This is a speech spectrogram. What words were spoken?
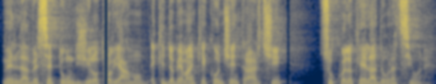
nel versetto 11 lo troviamo, è che dobbiamo anche concentrarci su quello che è l'adorazione.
